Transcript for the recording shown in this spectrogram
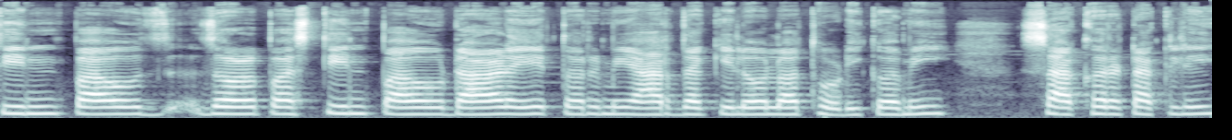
तीन पाव जवळपास तीन पाव डाळ आहे तर मी अर्धा किलोला थोडी कमी साखर टाकली.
